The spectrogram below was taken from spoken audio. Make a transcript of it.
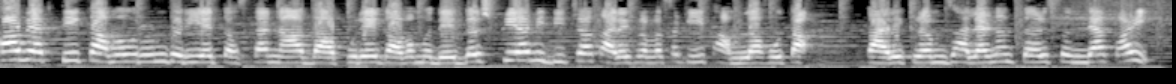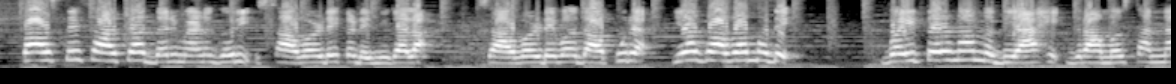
हा व्यक्ती कामावरून घरी येत असताना दापुरे गावामध्ये दशक्रिया विधीच्या कार्यक्रमासाठी थांबला होता. कार्यक्रम झाल्यानंतर संध्याकाळी पाच ते सहाच्या दरम्यान घरी सावर्डेकडे निघाला. सावर्डे व दापुरा या गावामध्ये वैतरणा नदी आहे. ग्रामस्थांना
